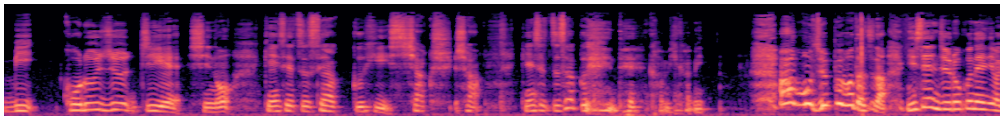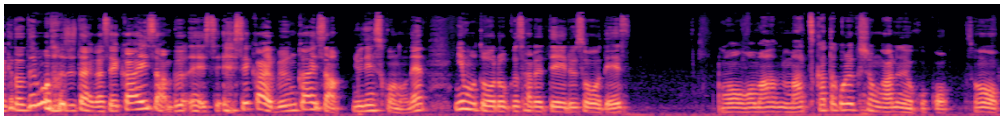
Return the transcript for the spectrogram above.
ビ、コルジュジエ氏の建設作品、作者、建設作品で、神々。もう10分も経つだ。2016年には建物自体が世界遺産、え世界文化遺産、ユネスコのね、にも登録されているそうです。おま、松方コレクションがあるのよ、ここ。そう。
